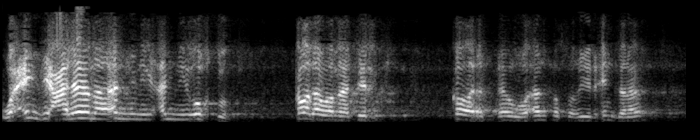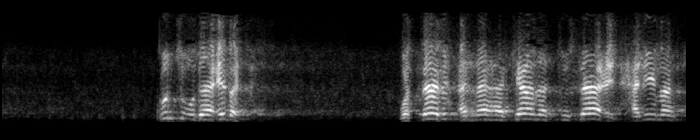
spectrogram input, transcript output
وعندي علامة أنني أني أختك قال وما تلك؟ قالت له وأنت صغير عندنا كنت أداعبك. والثالث أنها كانت تساعد حليمة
